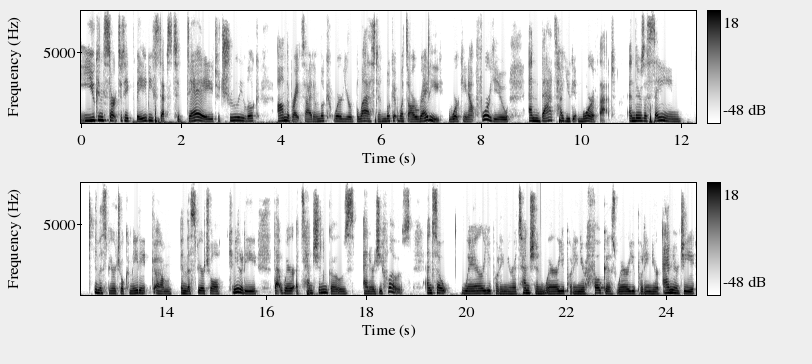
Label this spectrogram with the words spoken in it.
you can start to take baby steps today to truly look on the bright side and look where you're blessed and look at what's already working out for you. And that's how you get more of that. And there's a saying in the spiritual community, um, in the spiritual community, that where attention goes, energy flows. And so where are you putting your attention? Where are you putting your focus? Where are you putting your energy?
